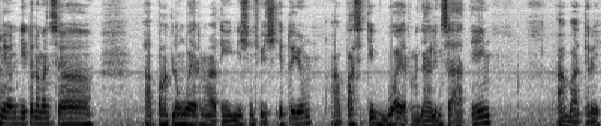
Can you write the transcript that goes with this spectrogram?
Ngayon, dito naman sa ah, pangatlong wire ng ating ignition switch, ito yung ah, positive wire na galing sa ating ah, battery.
